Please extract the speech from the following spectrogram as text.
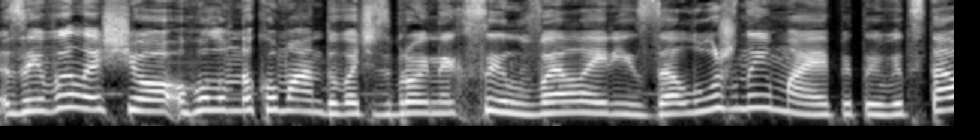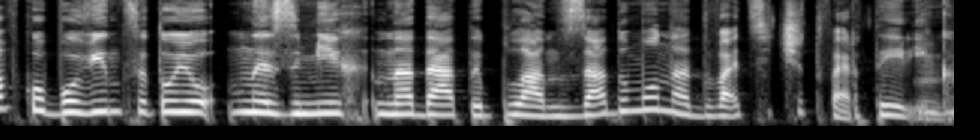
заявила, що головнокомандувач збройних сил Валерій Залужний має піти у відставку, бо він цитую не зміг надати план задуму на 24-й рік.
